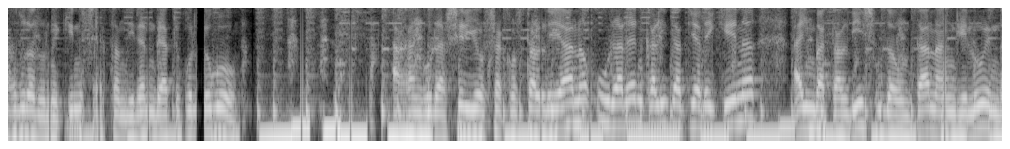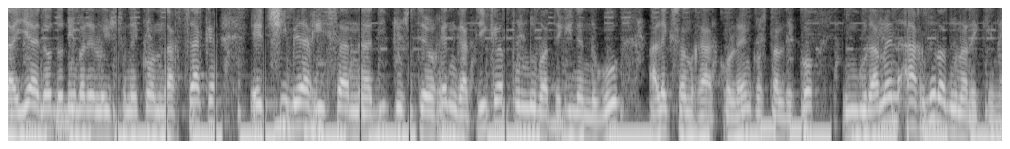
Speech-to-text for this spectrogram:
arduradunekin zertan diren behatuko dugu. Arrangura seriosa kostaldean, uraren kalitatearekin, hainbat aldiz, udauntan, angelu, endaia edo donibare loizuneko ondartzak, etxi behar izan dituzte horren gatik, pundu bat eginen dugu, Alexandra Kolen kostaldeko inguramen arduradunarekin.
